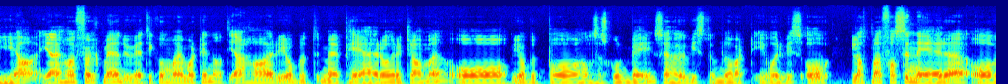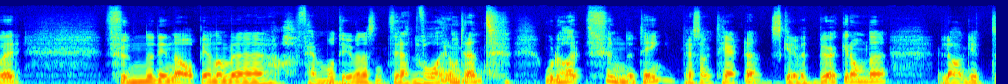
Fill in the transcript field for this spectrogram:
Ja, jeg har fulgt med. Du vet ikke om meg, Martin, at jeg har jobbet med PR og reklame, og jobbet på Handelshøyskolen BI, så jeg har jo visst hvem du har vært i årevis. Og latt meg fascinere over funnene dine opp gjennom eh, 25, nesten 30 år omtrent, hvor du har funnet ting, presentert det, skrevet bøker om det, laget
